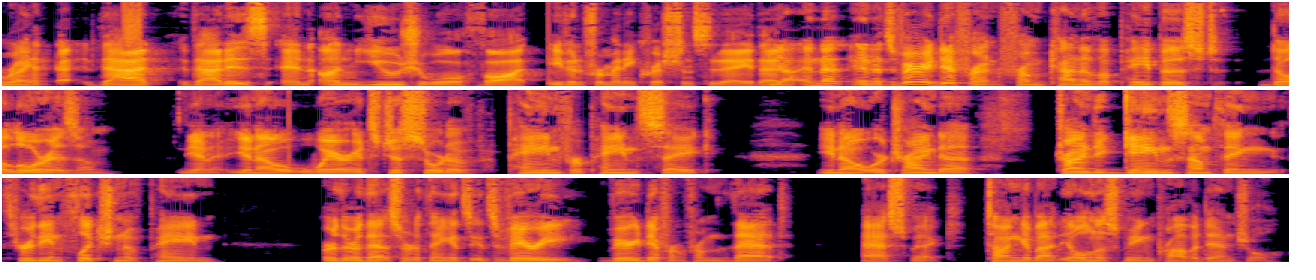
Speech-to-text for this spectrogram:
right and that, that that is an unusual thought even for many christians today that yeah, and that and it's very different from kind of a papist dolorism, you know, you know, where it's just sort of pain for pain's sake, you know, or trying to trying to gain something through the infliction of pain, or, or that sort of thing. It's it's very very different from that aspect. Talking about illness being providential.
